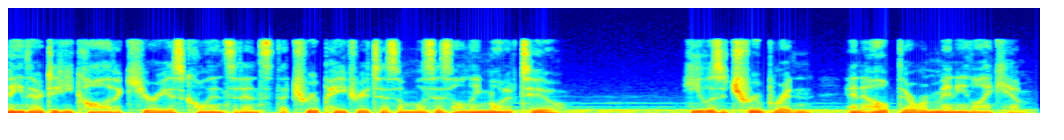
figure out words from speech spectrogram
Neither did he call it a curious coincidence that true patriotism was his only motive, too. He was a true Briton and hoped there were many like him.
